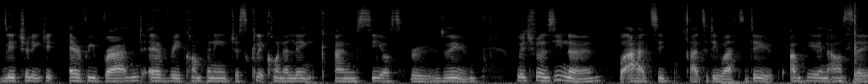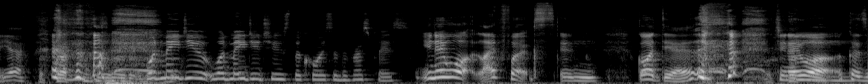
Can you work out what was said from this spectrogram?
literally every brand, every company just click on a link and see us through Zoom, which was, you know, what I had to had to do what I had to do. I'm here now, so yeah. What made you what made you choose the course in the first place? you know what life works in god dear do you know what because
